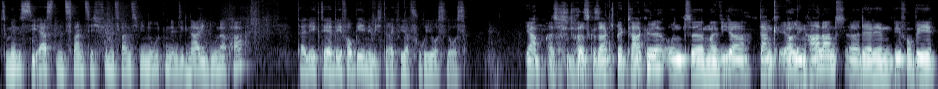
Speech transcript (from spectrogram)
Zumindest die ersten 20, 25 Minuten im Signal Iduna Park. Da legte der BVB nämlich direkt wieder furios los. Ja, also du hast gesagt Spektakel und äh, mal wieder dank Erling Haaland, äh, der den BVB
